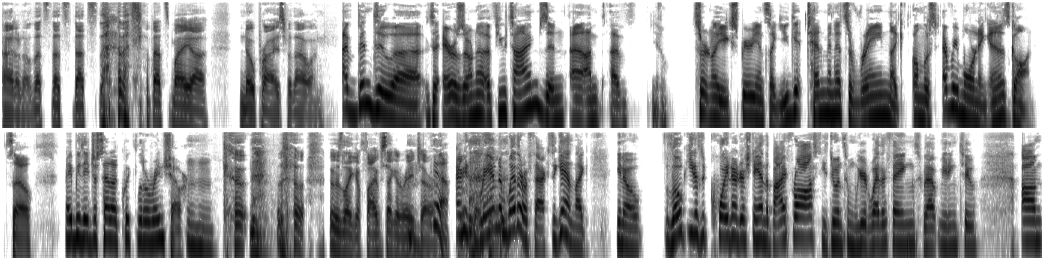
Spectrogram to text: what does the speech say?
I don't know. That's that's that's that's that's my uh, no prize for that one. I've been to uh to Arizona a few times, and uh, I'm I've you know certainly experienced like you get ten minutes of rain like almost every morning, and it's gone. So maybe they just had a quick little rain shower. hmm it was like a five second rain shower. Yeah. I mean, random weather effects. Again, like, you know, Loki doesn't quite understand the Bifrost. He's doing some weird weather things without meaning to. Um,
